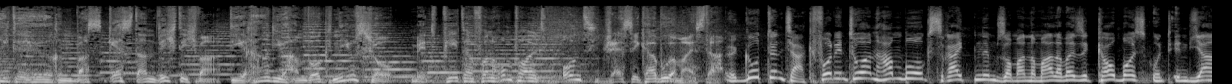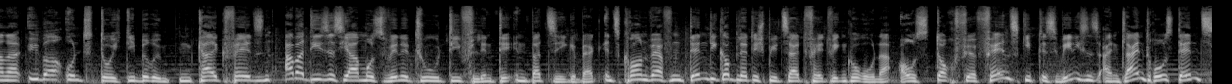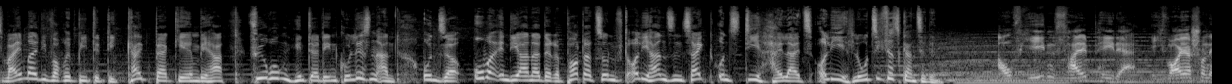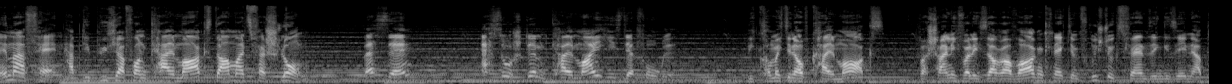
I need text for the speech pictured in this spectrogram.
Heute hören, was gestern wichtig war. Die Radio Hamburg News Show mit Peter von Rumpold und Jessica Burmeister. Äh, Guten Tag. Vor den Toren Hamburgs reiten im Sommer normalerweise Cowboys und Indianer über und durch die berühmten Kalkfelsen. Aber dieses Jahr muss Winnetou die Flinte in Bad Segeberg ins Korn werfen, denn die komplette Spielzeit fällt wegen Corona aus. Doch für Fans gibt es wenigstens einen kleinen Trost, denn zweimal die Woche bietet die Kalkberg GmbH Führung hinter den Kulissen an. Unser Oberindianer der Reporterzunft Olli Hansen zeigt uns die Highlights. Olli, lohnt sich das Ganze denn? Auf jeden Fall, Peter. Ich war ja schon immer Fan, hab die Bücher von Karl Marx damals verschlungen. Was denn? Ach so, stimmt, Karl May hieß der Vogel. Wie komme ich denn auf Karl Marx? Wahrscheinlich, weil ich Sarah Wagenknecht im Frühstücksfernsehen gesehen hab.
